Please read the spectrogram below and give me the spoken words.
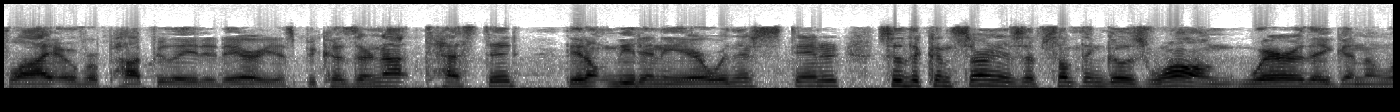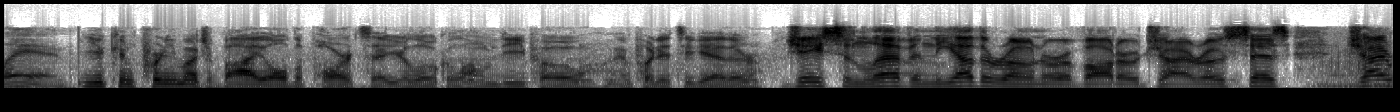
fly over populated areas because they're not tested, they don't meet any airworthiness standard, so the concern is if something goes wrong, where are they going to land? You can pretty much buy all the parts at your local Home Depot and put it together. Jason Levin, the other owner of AutoGyro, says gyro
